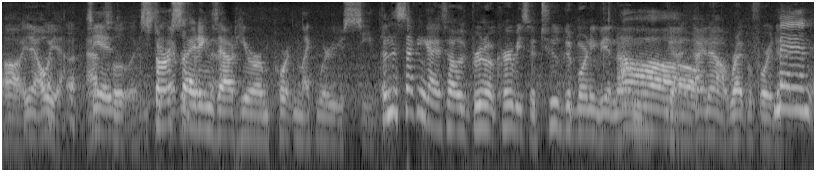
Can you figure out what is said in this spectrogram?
Oh, yeah, oh yeah, See, absolutely. Star sightings out here are important, like where you see them. Then the second guy I saw was Bruno Kirby, so two Good Morning Vietnam Oh. guy. I know, right before he died. Man,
